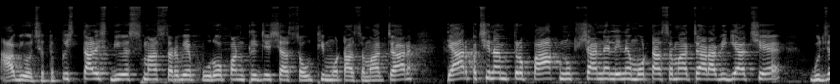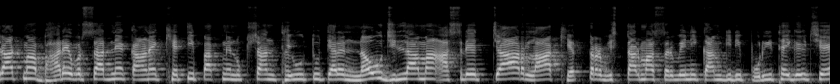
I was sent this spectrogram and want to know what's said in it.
આવ્યો છે. તો પિસ્તાળીસ દિવસમાં સર્વે પૂરો પણ થઈ જશે. આ સૌથી મોટા સમાચાર. ત્યાર પછીના મિત્રો પાક નુકસાનને લઈને મોટા સમાચાર આવી ગયા છે. ગુજરાતમાં ભારે વરસાદને કારણે ખેતી પાકને નુકસાન થયું હતું ત્યારે નવ જિલ્લામાં આશરે ચાર લાખ હેક્ટર વિસ્તારમાં સર્વેની કામગીરી પૂરી થઈ ગઈ છે.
